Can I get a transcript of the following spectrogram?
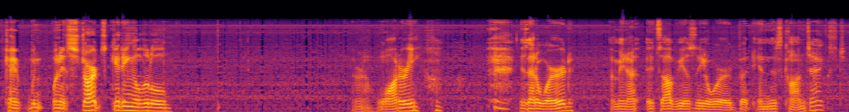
Okay, when when it starts getting a little I don't know, watery. Is that a word? I mean, uh, it's obviously a word, but in this context,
